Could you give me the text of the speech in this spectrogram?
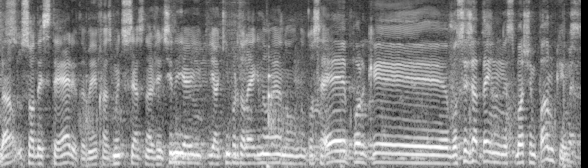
não? Só da estéreo também faz muito sucesso na Argentina e, e aqui em Porto Alegre não, é, não, não consegue. É porque você já tem Smashing Pumpkins,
